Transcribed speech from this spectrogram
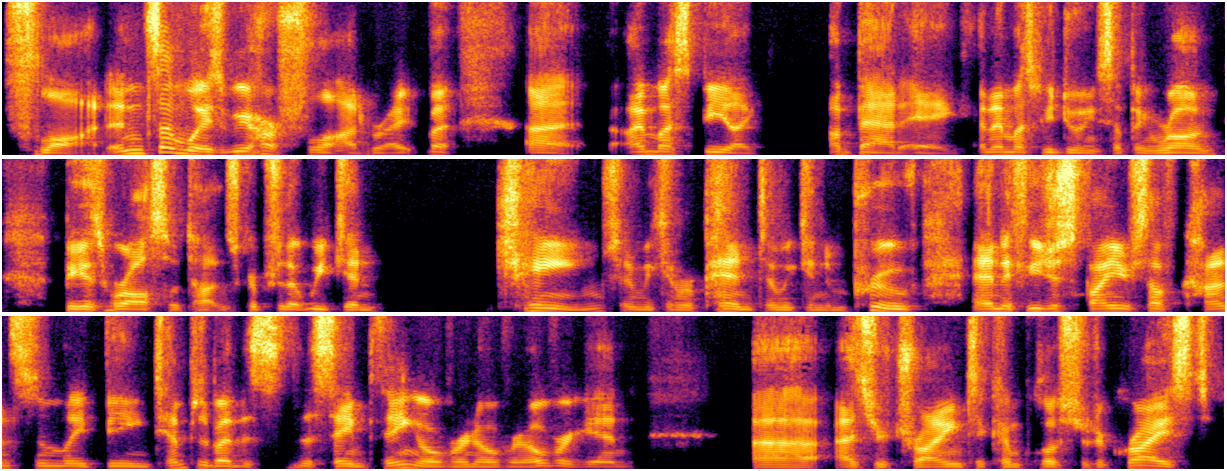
flawed. And in some ways, we are flawed, right? But uh, I must be like a bad egg, and I must be doing something wrong because we're also taught in Scripture that we can change and we can repent and we can improve. And if you just find yourself constantly being tempted by this the same thing over and over and over again, uh, as you're trying to come closer to Christ,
